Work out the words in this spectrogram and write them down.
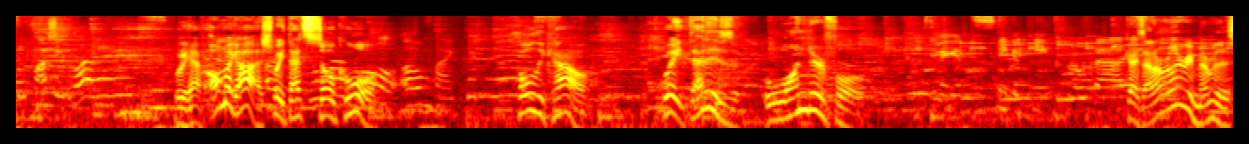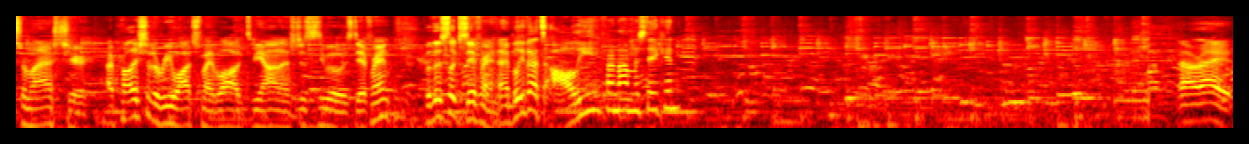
see flashing lights. What do you have? Oh my gosh! Wait, that's so cool. Oh my goodness. Holy cow! Wait, that is wonderful. Guys, I don't really remember this from last year. I probably should have rewatched my vlog to be honest, just to see what was different. But this looks different. And I believe that's Ollie, if I'm not mistaken. All right,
